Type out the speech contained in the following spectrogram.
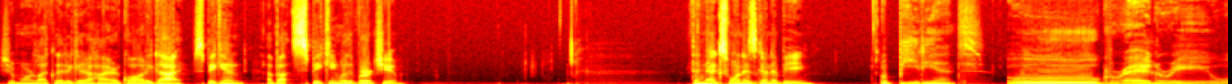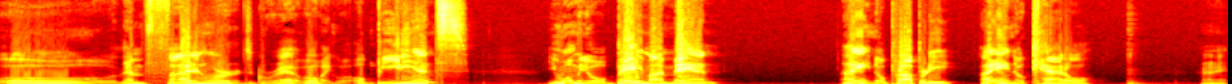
You're more likely to get a higher quality guy. Speaking about speaking with virtue, the next one is going to be obedience. Oh, Gregory. Whoa, them fighting words. Greg. Oh my God. Obedience? You want me to obey my man? I ain't no property. I ain't no cattle. Right?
